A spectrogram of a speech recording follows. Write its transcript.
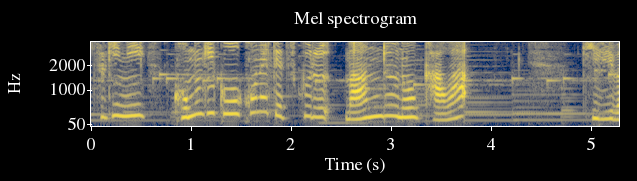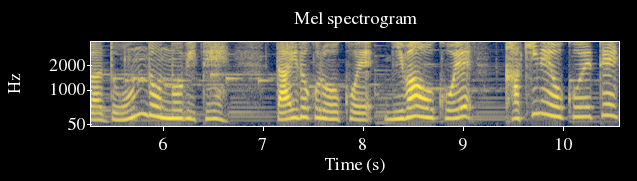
次に小麦粉をこねて作るマンドゥの皮。生地はどんどん伸びて台所を越え庭を越え垣根を越えて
